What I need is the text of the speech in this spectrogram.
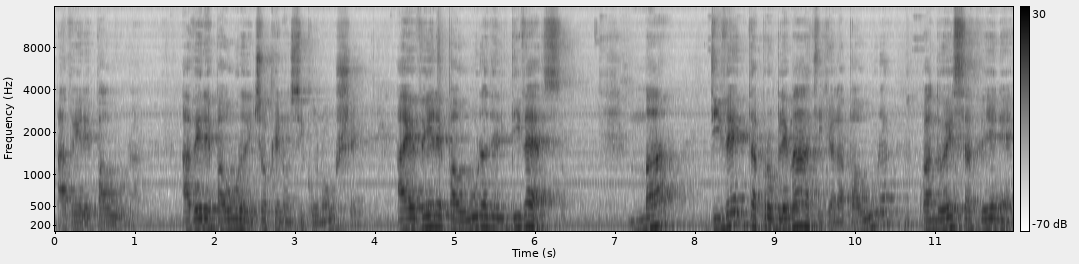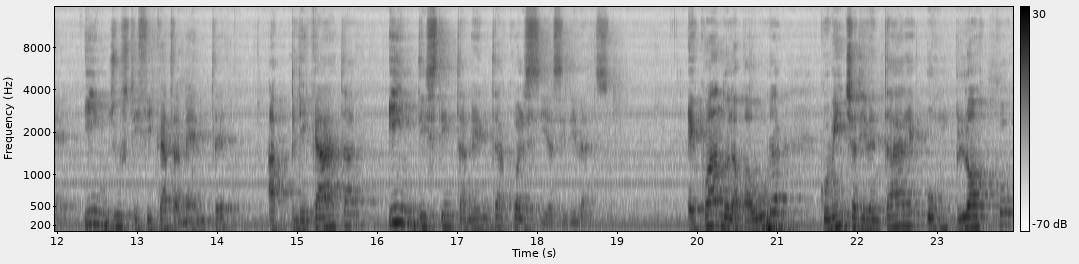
avere paura, avere paura di ciò che non si conosce, avere paura del diverso, ma diventa problematica la paura quando essa viene ingiustificatamente applicata indistintamente a qualsiasi diverso. E quando la paura comincia a diventare un blocco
